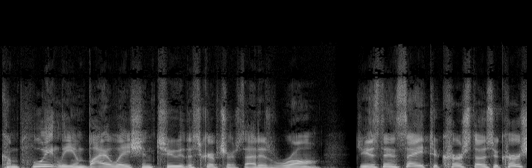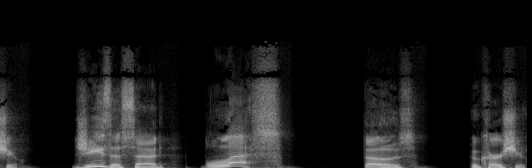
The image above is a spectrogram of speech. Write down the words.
completely in violation to the scriptures. That is wrong. Jesus didn't say to curse those who curse you. Jesus said, bless those who curse you.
